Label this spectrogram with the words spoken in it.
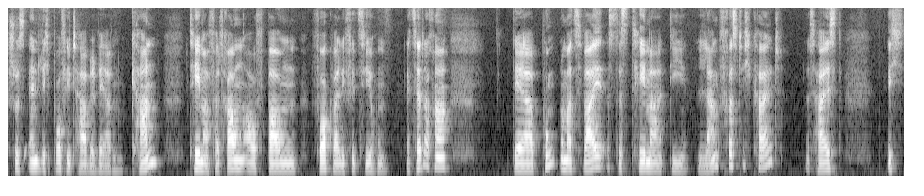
schlussendlich profitabel werden kann. Thema Vertrauen aufbauen, Vorqualifizierung etc. Der Punkt Nummer zwei ist das Thema die Langfristigkeit. Das heißt, ich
